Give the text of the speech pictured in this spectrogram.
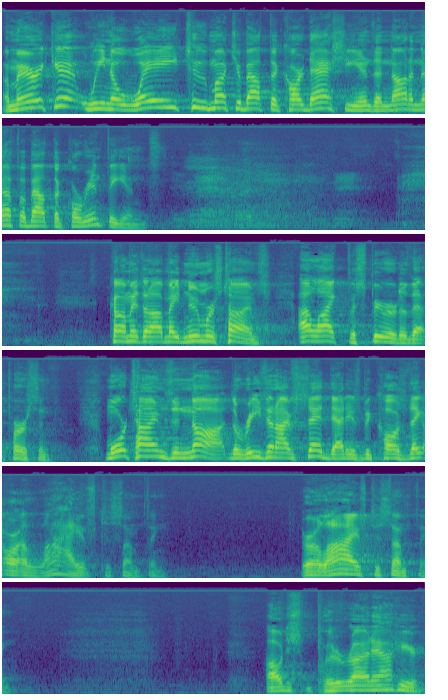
America, we know way too much about the Kardashians and not enough about the Corinthians. Comment that I've made numerous times. I like the spirit of that person. More times than not, the reason I've said that is because they are alive to something. They're alive to something. I'll just put it right out here.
